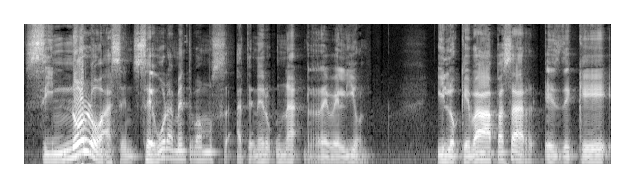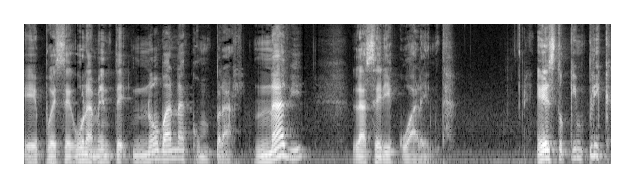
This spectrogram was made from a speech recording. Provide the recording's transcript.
Si no lo hacen, seguramente vamos a tener una rebelión. Y lo que va a pasar es de que, eh, pues seguramente no van a comprar nadie la serie 40. ¿Esto qué implica?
